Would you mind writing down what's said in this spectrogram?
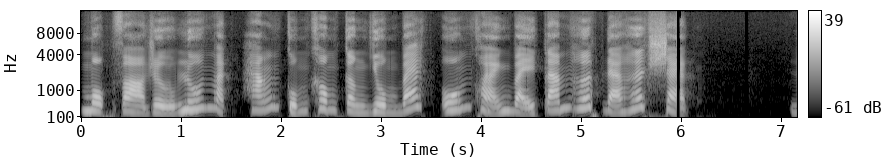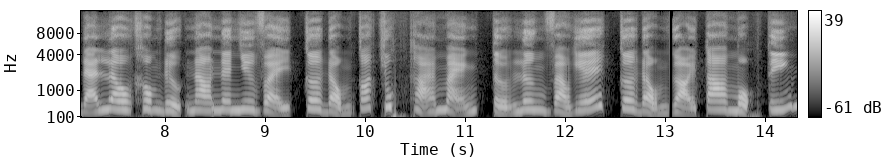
Một vò rượu lúa mạch, hắn cũng không cần dùng bát, uống khoảng 7-8 hớp đã hết sạc. Đã lâu không được no nên như vậy, cơ động có chút thỏa mãn, tự lưng vào ghế, cơ động gọi to một tiếng.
